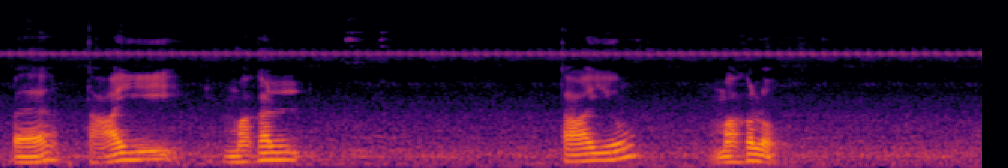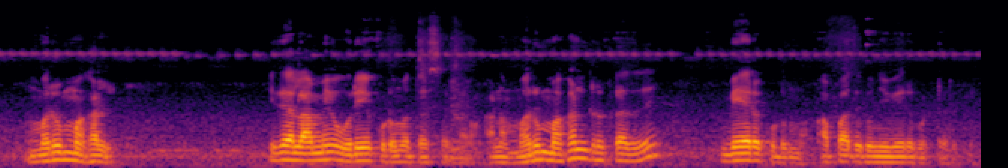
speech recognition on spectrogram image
இப்போ தாய் மகள் தாயும் மகளும் மருமகள் இதெல்லாமே ஒரே குடும்பத்தை சேர்ந்தவங்க. ஆனால் மருமகன் இருக்கிறது வேறு குடும்பம். அப்போ அது கொஞ்சம் வேறுபட்டு இருக்குது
